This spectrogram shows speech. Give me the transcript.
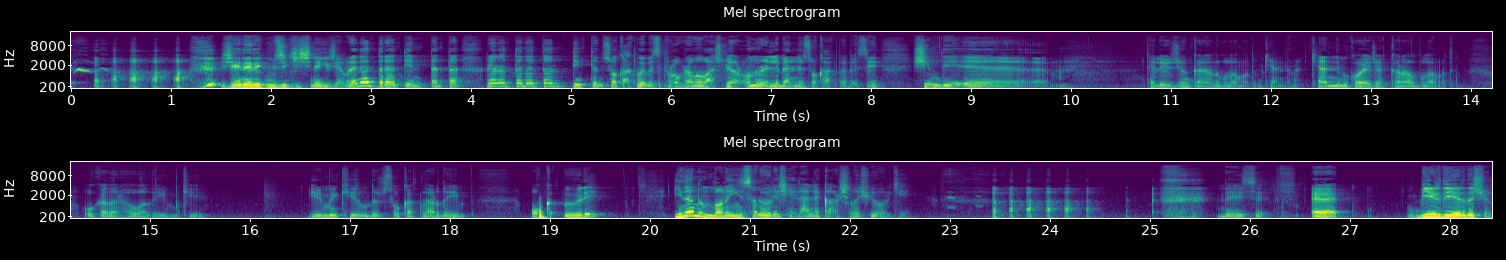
Jenerik müzik işine gireceğim. Sokak Bebesi programı başlıyor. Onur Ali benle Sokak Bebesi. Şimdi eee, televizyon kanalı bulamadım kendime. Kendimi koyacak kanal bulamadım. O kadar havalıyım ki. 22 yıldır sokaklardayım. O öyle inanın bana insan öyle şeylerle karşılaşıyor ki. Neyse. Evet. Bir diğeri de şu.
